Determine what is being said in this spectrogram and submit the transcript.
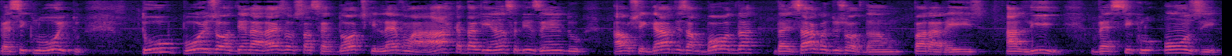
Versículo 8. Tu, pois, ordenarás aos sacerdotes que levam a arca da aliança, dizendo: Ao chegardes à borda das águas do Jordão, parareis ali. Versículo 11:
